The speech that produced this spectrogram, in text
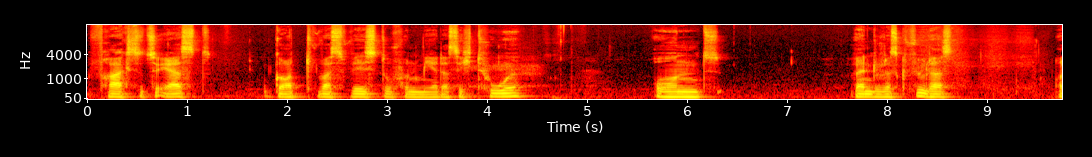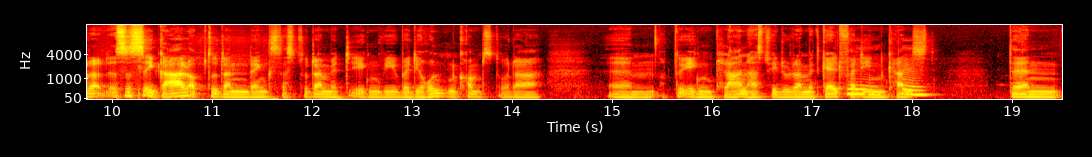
fragst du zuerst Gott, was willst du von mir, dass ich tue? Und wenn du das Gefühl hast, oder es ist egal, ob du dann denkst, dass du damit irgendwie über die Runden kommst oder ähm, ob du irgendeinen Plan hast, wie du damit Geld verdienen mhm. kannst. Mhm. Denn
